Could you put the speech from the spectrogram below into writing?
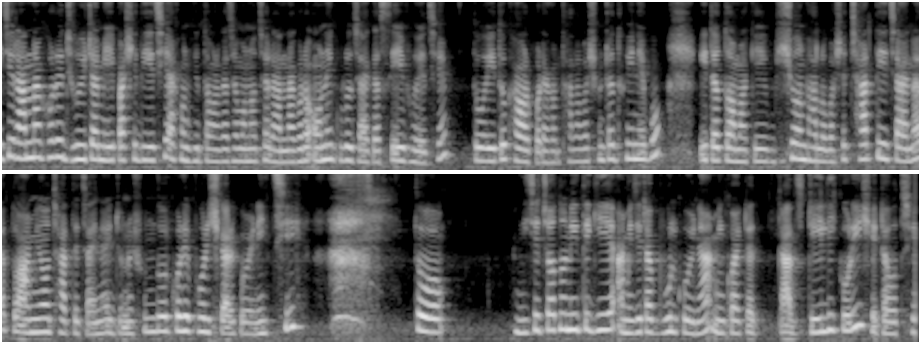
এই যে রান্নাঘরের ঝুড়িটা আমি এই পাশে দিয়েছি, এখন কিন্তু আমার কাছে মনে হচ্ছে রান্নাঘরে অনেকগুলো জায়গা সেভ হয়েছে। তো এই তো খাওয়ার পরে এখন থালা বাসনটা ধুয়ে নেব। এটা তো আমাকে ভীষণ ভালোবাসে, ছাড়তেই চায় না। তো আমিও ছাড়তে চাই না, এর জন্য সুন্দর করে পরিষ্কার করে নিচ্ছি। তো নিজের যত্ন নিতে গিয়ে আমি যেটা ভুল করি না, আমি কয়েকটা কাজ ডেইলি করি, সেটা হচ্ছে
